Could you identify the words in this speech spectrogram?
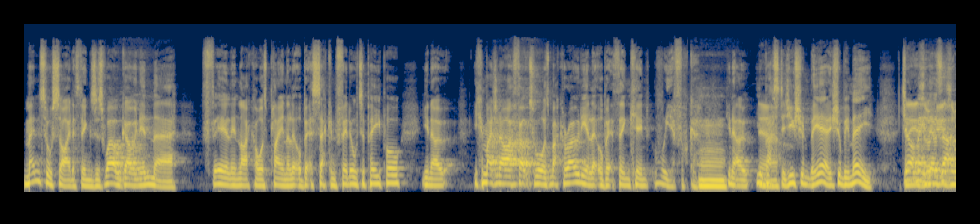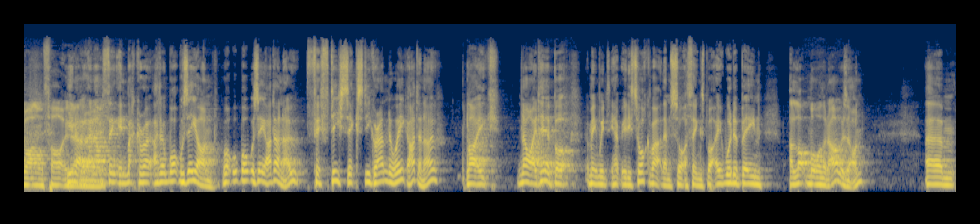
mental side of things as well. Going in there, feeling like I was playing a little bit of second fiddle to people. You know, you can imagine how I felt towards Maccarone a little bit, thinking, "Oh, you fucker, you know, you Yeah. bastard, you shouldn't be here. It should be me." Do you know what I He's mean? a- There was he's that- on 40 you know, and I'm thinking Maccarone. I don't. What was he on? What, what was he? I don't know. 50, 60 grand a week. I don't know. Like no idea. But I mean, we didn't really talk about them sort of things. But it would have been a lot more than I was on. Um,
